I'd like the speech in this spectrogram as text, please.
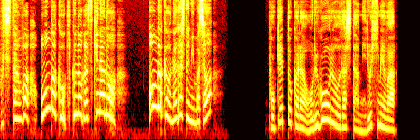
牛さんは音楽を聴くのが好きなの。音楽を流してみましょう。ポケットからオルゴールを出したミル姫は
